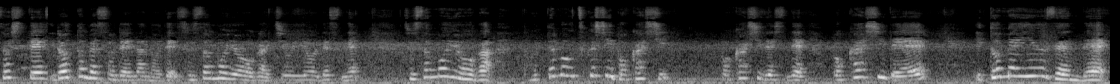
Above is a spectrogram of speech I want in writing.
そして色留め袖なので裾模様が重要ですね。裾模様がとっても美しいぼかしぼかしですね。ぼかしで糸目友禅で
